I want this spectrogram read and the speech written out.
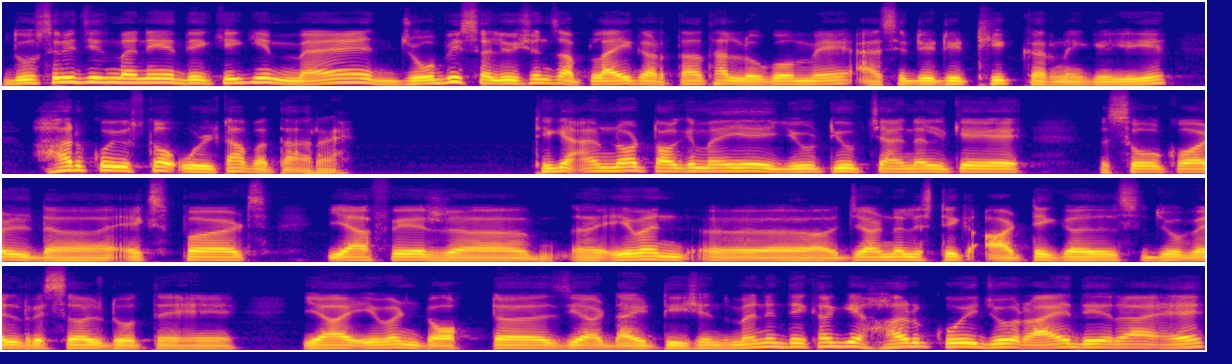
दूसरी चीज़ मैंने ये देखी कि मैं जो भी सोल्यूशंस अप्लाई करता था लोगों में एसिडिटी ठीक करने के लिए, हर कोई उसका उल्टा बता रहा है। ठीक है आई एम नॉट टॉकिंग मैं ये यूट्यूब चैनल के सो कॉल्ड एक्सपर्ट्स या फिर इवन जर्नलिस्टिक आर्टिकल्स जो वेल रिसर्च होते हैं या इवन डॉक्टर्स या डाइटिशियंस मैंने देखा कि हर कोई जो राय दे रहा है,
